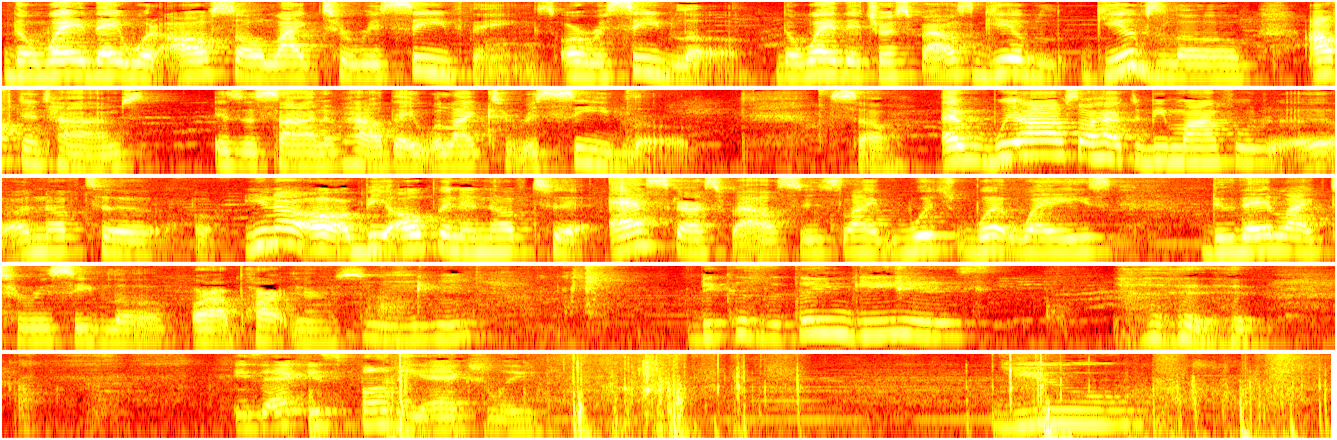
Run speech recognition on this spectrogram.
the way they would also like to receive things or receive love. The way that your spouse give gives love, oftentimes, is a sign of how they would like to receive love. So, and we also have to be mindful uh, enough to, you know, or be open enough to ask our spouses, like, which, what ways do they like to receive love, or our partners. Mm-hmm. Because the thing is, ac- it's funny actually. You,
